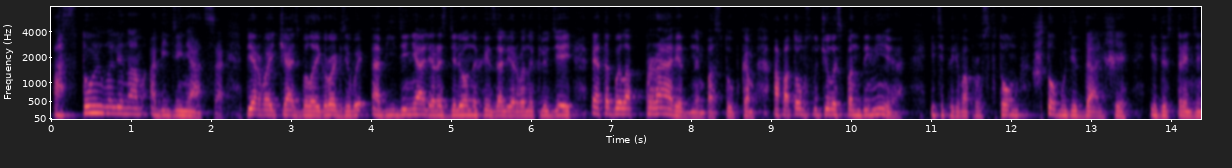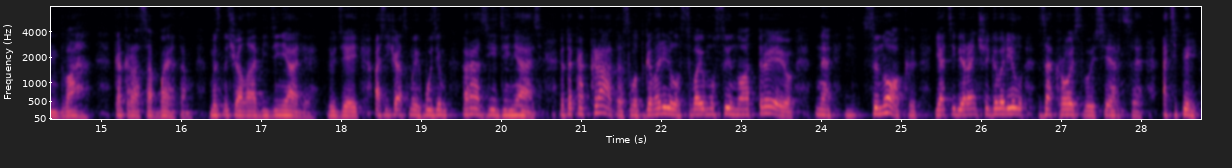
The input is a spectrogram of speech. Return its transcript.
«А стоило ли нам объединяться?». Первая часть была игрой, где вы объединяли разделенных и изолированных людей. Это было праведным поступком. А потом случилась пандемия. И теперь вопрос в том, что будет дальше. И Death Stranding 2 как раз об этом. Мы сначала объединяли людей, а сейчас мы их будем разъединять. Это как Кратос вот говорил своему сыну Атрею, «Сынок, я тебе раньше говорил, закрой свое сердце, а теперь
